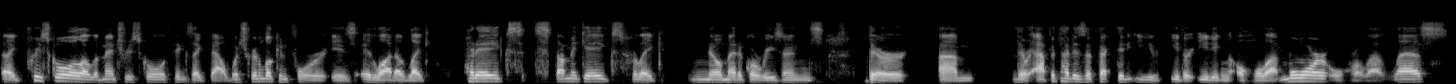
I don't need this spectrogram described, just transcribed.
like preschool elementary school things like that what you're looking for is a lot of like headaches stomach aches for like no medical reasons. Their um, their appetite is affected e- either eating a whole lot more or a whole lot less.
